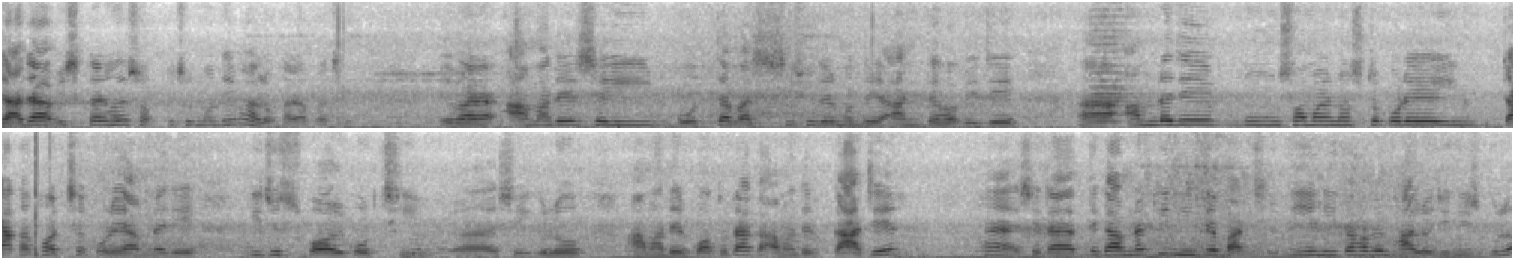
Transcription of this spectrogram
যা যা আবিষ্কার হয় সব কিছুর মধ্যেই ভালো, খারাপ আছে। এবার আমাদের সেই বোধটা বা শিশুদের মধ্যে আনতে হবে যে আমরা যে সময় নষ্ট করে টাকা খরচা করে আমরা যে কিছু স্কল করছি আহ, সেইগুলো আমাদের কতটা আমাদের কাজের হ্যাঁ সেটা থেকে আমরা কি নিতে পারছি? নিয়ে নিতে হবে ভালো জিনিসগুলো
